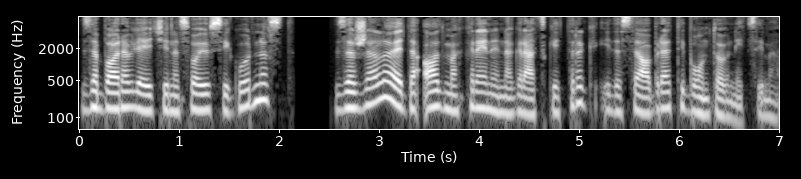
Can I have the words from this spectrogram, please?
Zaboravljajući na svoju sigurnost, zaželio je da odmah krene na gradski trg i da se obrati buntovnicima.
